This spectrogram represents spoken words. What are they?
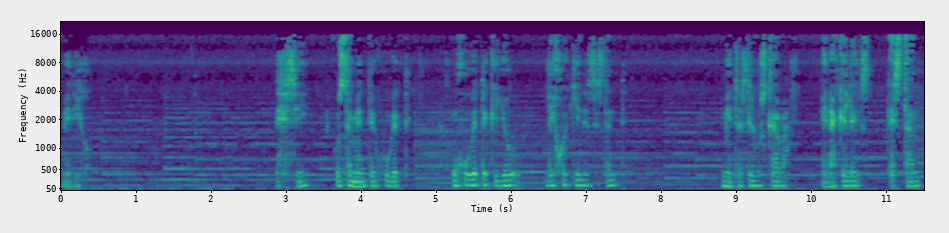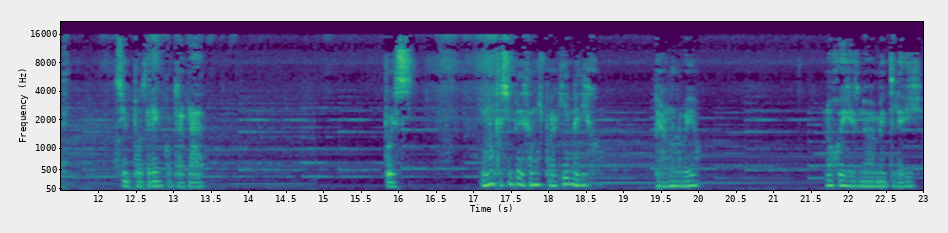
me dijo. Sí, justamente un juguete, un juguete que yo dejo aquí en este estante mientras él buscaba en aquel estante sin poder encontrar nada. Pues uno que siempre dejamos por aquí me dijo, pero no lo veo. No juegues nuevamente, le dije.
